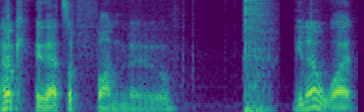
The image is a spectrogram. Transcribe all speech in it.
Okay, that's a fun move. You know what?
